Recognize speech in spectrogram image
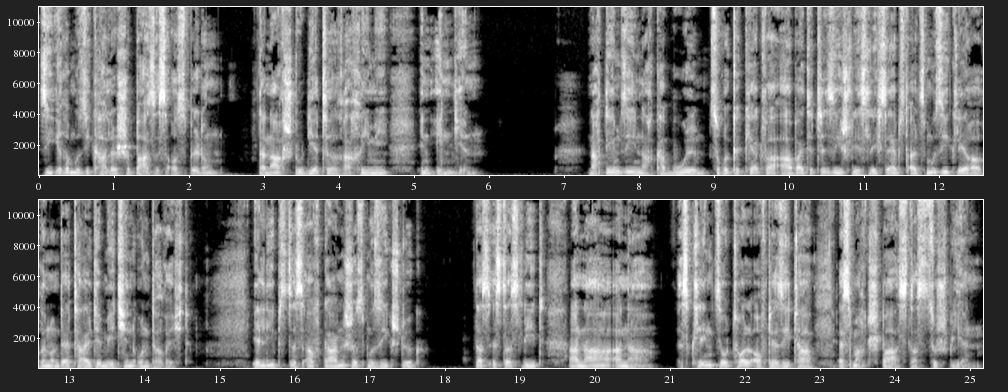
sie ihre musikalische Basisausbildung. Danach studierte Rachimi in Indien. Nachdem sie nach Kabul zurückgekehrt war, arbeitete sie schließlich selbst als Musiklehrerin und erteilte Mädchenunterricht. Ihr liebstes afghanisches Musikstück? Das ist das Lied Ana Ana. Es klingt so toll auf der Sitar. Es macht Spaß, das zu spielen.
